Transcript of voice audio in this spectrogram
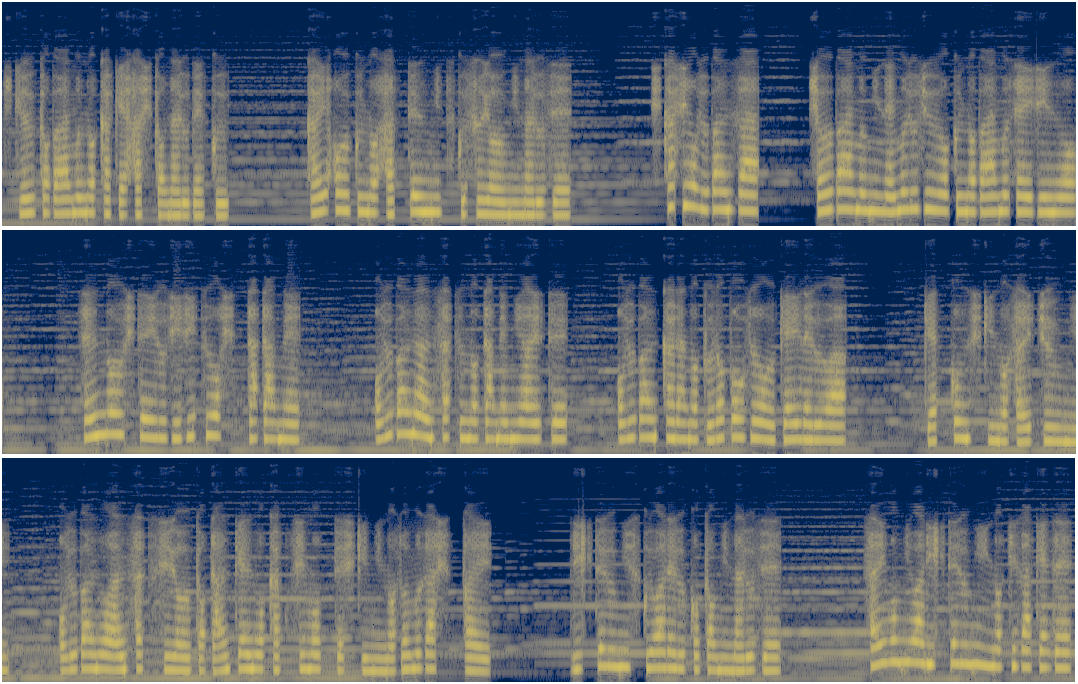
地球とバームの架け橋となるべく、解放区の発展に尽くすようになるぜ。しかしオルバンが、小バームに眠る10億のバーム星人を、洗脳している事実を知ったため、オルバン暗殺のためにあえて、オルバンからのプロポーズを受け入れるわ。結婚式の最中に、オルバンを暗殺しようと探検を隠し持って式に臨むが失敗。リヒテルに救われることになるぜ。最後にはリヒテルに命がけで、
